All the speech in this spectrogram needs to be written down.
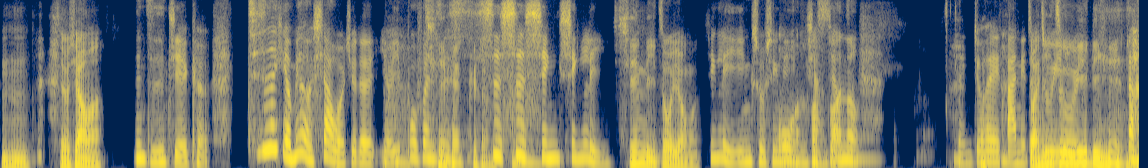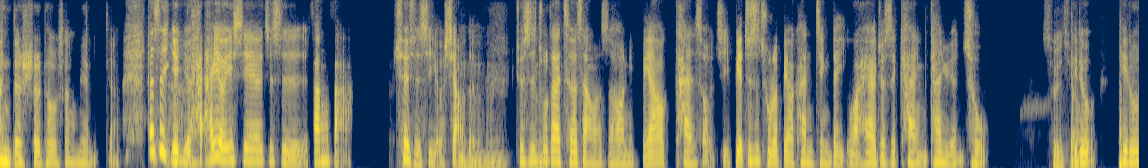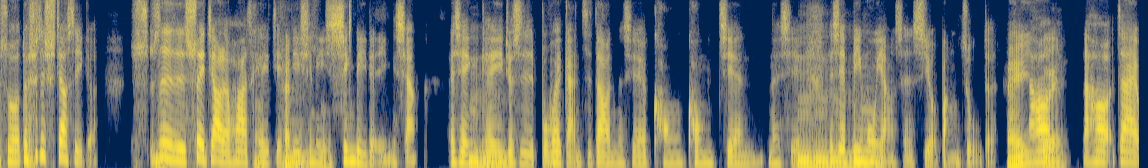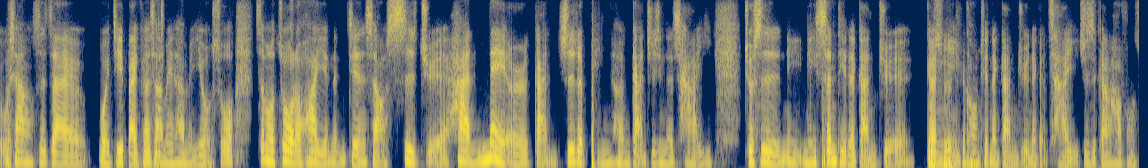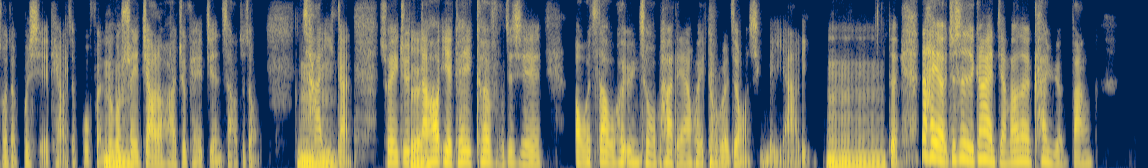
嗯哼，有效吗？那只是解渴。其实有没有效？我觉得有一部分是是是心心理心理作用啊，心理因素、心理影响这样子。对你就会把你的注意力。到你 的舌头上面，这样。但是有有还还有一些就是方法，确实是有效的。就是坐嗯在车上的时候，你不要看手机，别就是除了不要看近的以外，还有就是看看远处。睡觉比，如比如说，对，睡觉睡觉是一个，是是睡觉的话可啊以减低心理处心理的影响，而且你可以就是不会感知到那些空空间那些嗯那些闭目养神是有帮助的。哎，然后对，然后在像是在维基百科上面，他们也有说，这么做的话也能减少视觉和内耳感知的平衡感之间的差异，就是你你身体的感觉跟你空间的感觉那个差异，就是刚刚浩峰说的不协调这部分。如果睡觉的话，就可以减少这种差异感，所以就然后也可以克服这些哦，我知道我会晕车，我怕等下会吐的这种心理压力。嗯嗯嗯嗯，对，那还有就是刚才讲到那个看远方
